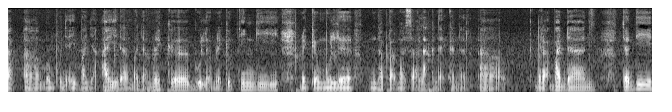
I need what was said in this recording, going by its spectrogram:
uh, mempunyai banyak air dalam badan mereka, gula mereka tinggi, mereka mula mendapat masalah kenaikan uh, berat badan. Jadi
